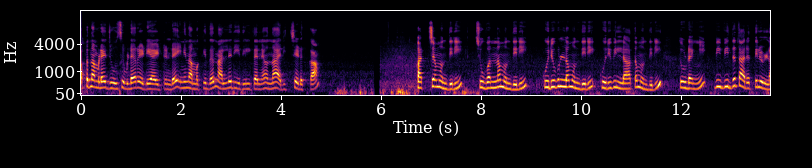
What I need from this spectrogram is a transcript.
അപ്പം നമ്മുടെ ജ്യൂസ് ഇവിടെ റെഡി ആയിട്ടുണ്ട്. ഇനി നമുക്കിത് നല്ല രീതിയിൽ തന്നെ ഒന്ന് അരിച്ചെടുക്കാം. പച്ചമുന്തിരി ചുവന്ന മുന്തിരി കുരുവുള്ള മുന്തിരി കുരുവില്ലാത്ത മുന്തിരി തുടങ്ങി വിവിധ തരത്തിലുള്ള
